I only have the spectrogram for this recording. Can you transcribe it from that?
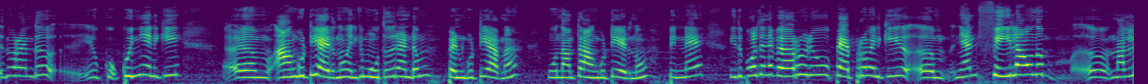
എന്ന് പറയുന്നത് കുഞ്ഞ് എനിക്ക് ആൺകുട്ടിയായിരുന്നു. എനിക്ക് മൂത്തത് രണ്ടും പെൺകുട്ടിയാണ്. മൂന്നാമത്തെ ആൺകുട്ടിയായിരുന്നു. പിന്നെ ഇതുപോലെ തന്നെ വേറൊരു പേപ്പറും എനിക്ക് ഞാൻ ഫെയിലാവുന്ന നല്ല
